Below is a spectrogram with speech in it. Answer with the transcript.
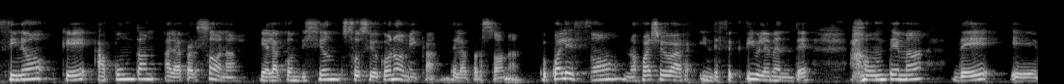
sino que apuntan a la persona y a la condición socioeconómica de la persona, lo cual eso nos va a llevar indefectiblemente a un tema de, eh,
